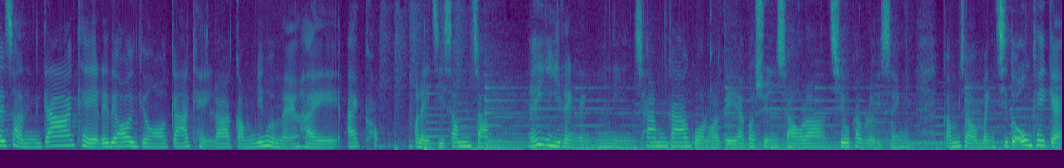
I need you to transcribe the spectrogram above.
係陳嘉琪，你哋可以叫我嘉琪啦。咁英文名係 Echo，我嚟自深圳。喺二零零五年參加過內地一個選秀啦，超級女聲。咁就名次都 OK 嘅。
